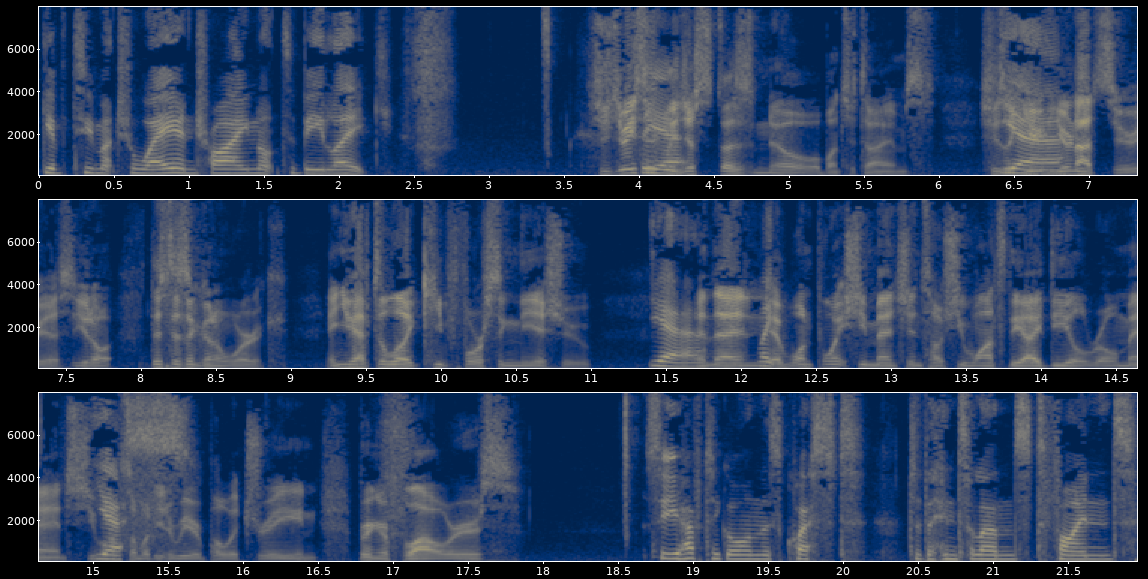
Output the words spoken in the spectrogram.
give too much away and trying not to be like She basically yeah. just does no a bunch of times. She's like, Yeah. you're, "You're not serious. You don't. This isn't gonna work." And you have to like keep forcing the issue. yeah. And then like, at one point she mentions how she wants the ideal romance. She Yes. wants somebody to read her poetry and bring her flowers. so you have to go on this quest to the hinterlands to find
